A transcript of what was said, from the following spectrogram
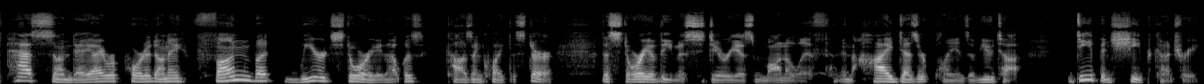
past Sunday, I reported on a fun but weird story that was causing quite the stir. The story of the mysterious monolith in the high desert plains of Utah, deep in sheep country.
